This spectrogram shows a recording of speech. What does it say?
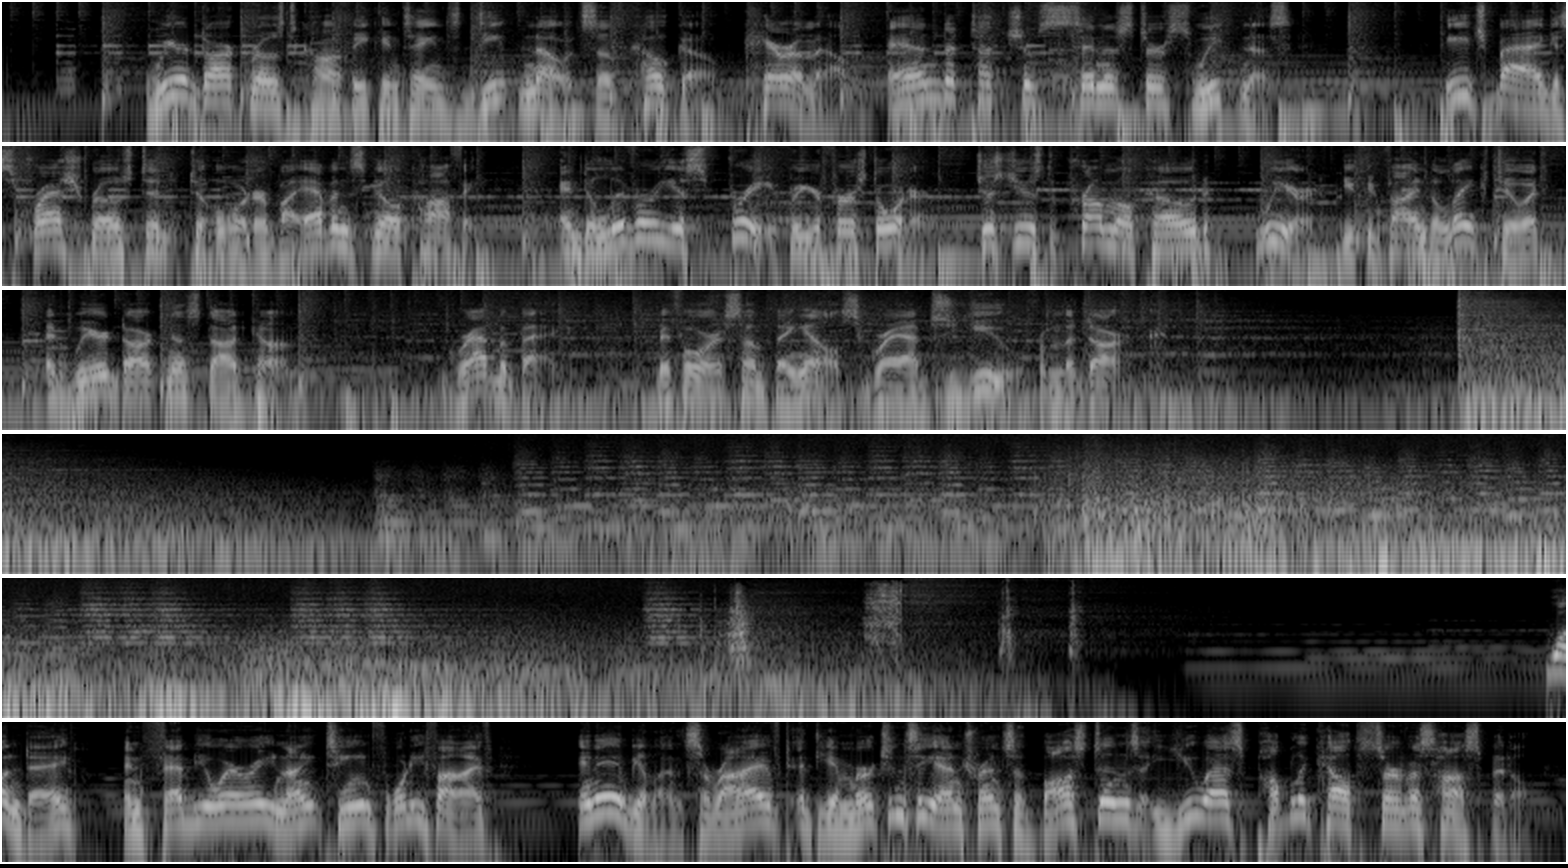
Weird Dark Roast coffee contains deep notes of cocoa, caramel, and a touch of sinister sweetness. Each bag is fresh roasted to order by Evansville Coffee, and delivery is free for your first order. Just use the promo code WEIRD. You can find a link to it at WeirdDarkness.com. Grab a bag before something else grabs you from the dark. One day, in February 1945, an ambulance arrived at the emergency entrance of Boston's U.S. Public Health Service Hospital.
